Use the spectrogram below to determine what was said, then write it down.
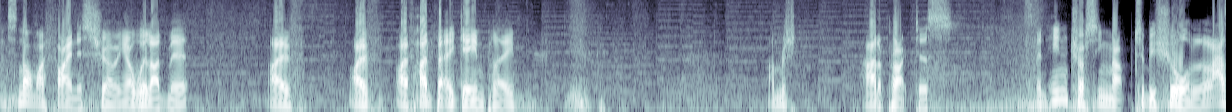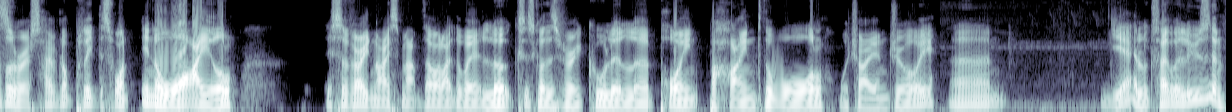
It's not my finest showing, I will admit. I've, I've, I've had better gameplay. I'm just out of practice. An interesting map to be sure. Lazarus. I have not played this one in a while. It's a very nice map though. I like the way it looks. It's got this very cool little uh, point behind the wall, which I enjoy. Um, yeah, it looks like we're losing.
